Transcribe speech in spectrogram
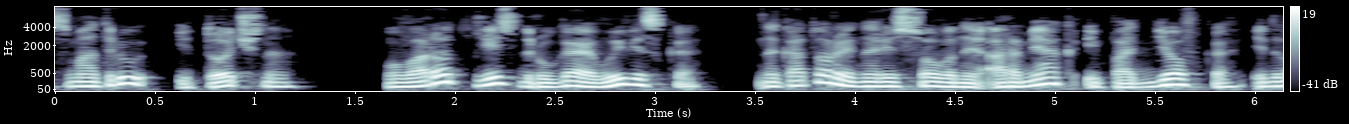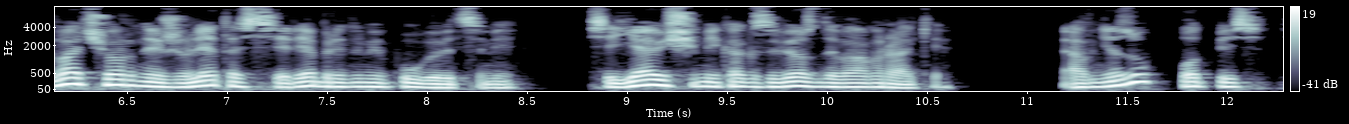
Смотрю, и точно. У ворот есть другая вывеска, на которой нарисованы армяк и поддевка и два черные жилета с серебряными пуговицами, сияющими, как звезды во мраке. А внизу подпись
